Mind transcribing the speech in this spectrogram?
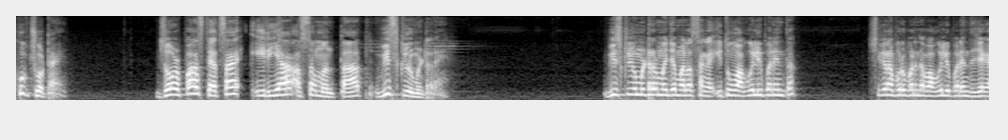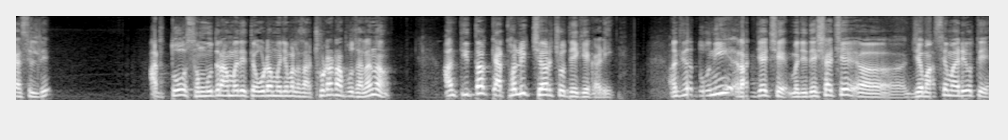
खूप छोटा आहे. जवळपास त्याचा एरिया असं म्हणतात वीस किलोमीटर आहे. वीस किलोमीटर म्हणजे मला सांगा इथून वाघोलीपर्यंत? शिकरापूरपर्यंत वाघोलीपर्यंत जे काय असेल ते? आता तो समुद्रामध्ये तेवढं म्हणजे मला सांगा छोटा टापू झाला ना. आणि तिथं कॅथॉलिक चर्च होते एकेकाळी. आणि तिथं दोन्ही राज्याचे म्हणजे देशाचे जे मासेमारी होते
